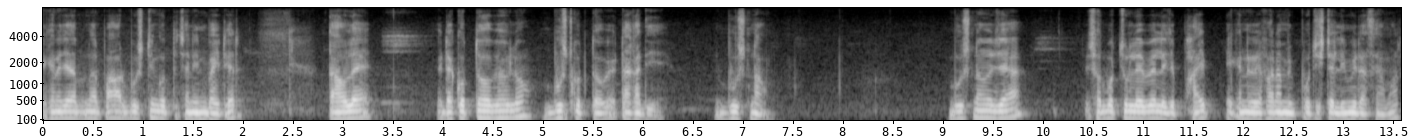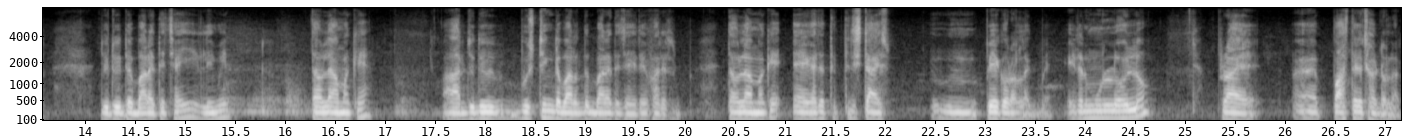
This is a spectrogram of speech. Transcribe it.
এখানে যে আপনার পাওয়ার বুস্টিং করতে চান ইনভাইটের তাহলে এটা করতে হবে হলো বুস্ট করতে হবে টাকা দিয়ে। বুস্ট নাও বুস্ট নাও যা সর্বোচ্চ লেভেল এই যে ফাইভ এখানে রেফার আমি পঁচিশটা লিমিট আছে আমার। যদি এটা বাড়াতে চাই লিমিট তাহলে আমাকে, আর যদি বুস্টিংটা বাড়াতে বাড়াতে চাই রেফারের তাহলে আমাকে এক হাজার তেত্রিশটা আইস পে করা লাগবে। এটার মূল্য হলো প্রায় পাঁচ থেকে ছয় ডলার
